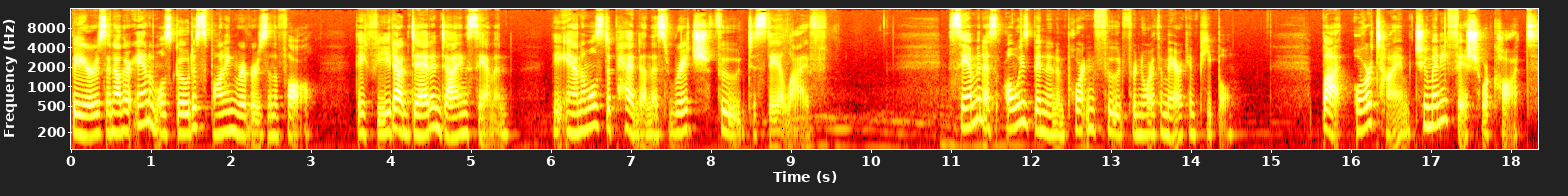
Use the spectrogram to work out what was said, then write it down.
bears, and other animals go to spawning rivers in the fall. They feed on dead and dying salmon. The animals depend on this rich food to stay alive. Salmon has always been an important food for North American people. But over time, too many fish were caught.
